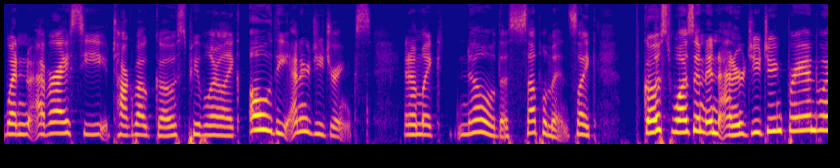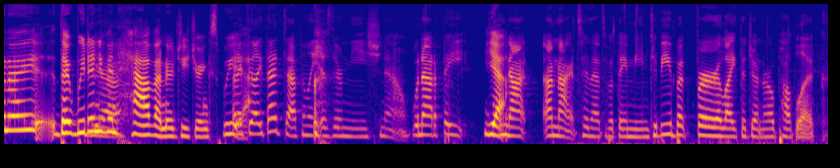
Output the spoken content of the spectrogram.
whenever i see talk about ghost people are like oh the energy drinks and i'm like no the supplements like ghost wasn't an energy drink brand when i that we didn't even have energy drinks we But I feel like that definitely is their niche now. Well, not if they, Yeah. Not, I'm not saying that's what they mean to be, but for like the general public,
